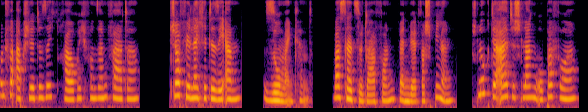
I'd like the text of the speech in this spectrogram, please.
und verabschiedete sich traurig von seinem Vater. Geoffrey lächelte sie an. So, mein Kind, was hältst du davon, wenn wir etwas spielen? schlug der alte Schlangenoper vor.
